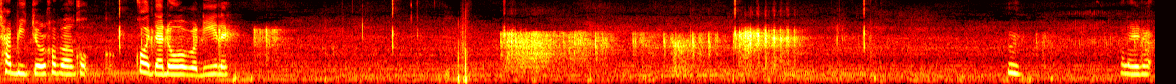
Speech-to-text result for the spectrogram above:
ถ้ามีโจรเข้ามาก็จะโดนแบบนี้เลยอะไรเนี่ย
